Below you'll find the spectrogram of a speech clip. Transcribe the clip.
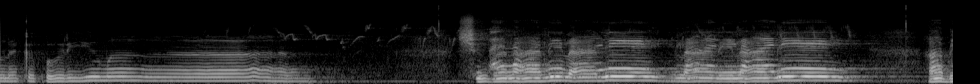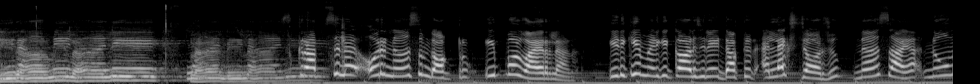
ഉനക്ക് പുരിയുമാ. ശുഭലാലി ലാലി ലാലി ലാലി അഭിരാമി ലാലി ലാലി ഒരു നഴ്സും ഡോക്ടറും ഇപ്പോൾ വൈറലാണ്. ഇടുക്കി മെഡിക്കൽ കോളേജിലെ ഡോക്ടർ അലക്സ് ജോർജും നേഴ്സായ നോവ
